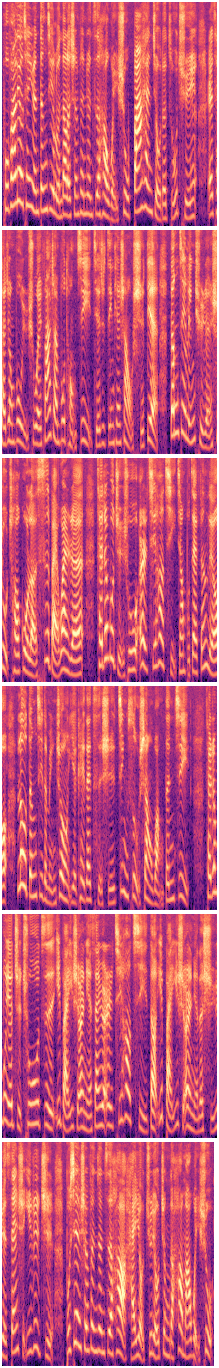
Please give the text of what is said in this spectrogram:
普发六千元登记，轮到了身份证字号尾数八和九的族群。而财政部与数位发展部统计，截至今天上午十点，登记领取人数超过了四百万人。财政部指出，二十七号起将不再分流，漏登记的民众也可以在此时尽速上网登记。财政部也指出，自一百一十二年三月二十七号起到一百一十二年的十月三十一日止，不限身份证字号，还有居留证的号码尾数，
